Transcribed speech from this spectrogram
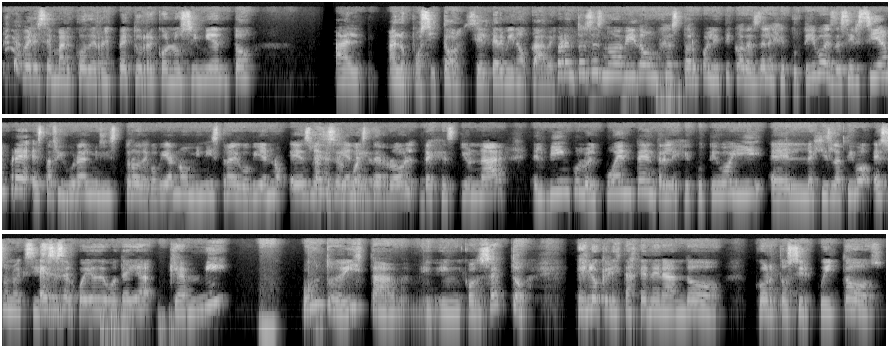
debe haber ese marco de respeto y reconocimiento al, al, opositor, si el término cabe. Pero entonces no ha habido un gestor político desde el Ejecutivo, es decir, siempre esta figura del ministro de Gobierno o ministra de Gobierno es la que tiene este rol de gestionar el vínculo, el puente entre el Ejecutivo y el Legislativo. Eso no existe. Ese es el cuello de botella que a mí punto de vista, en, concepto, es lo que le está generando cortocircuitos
